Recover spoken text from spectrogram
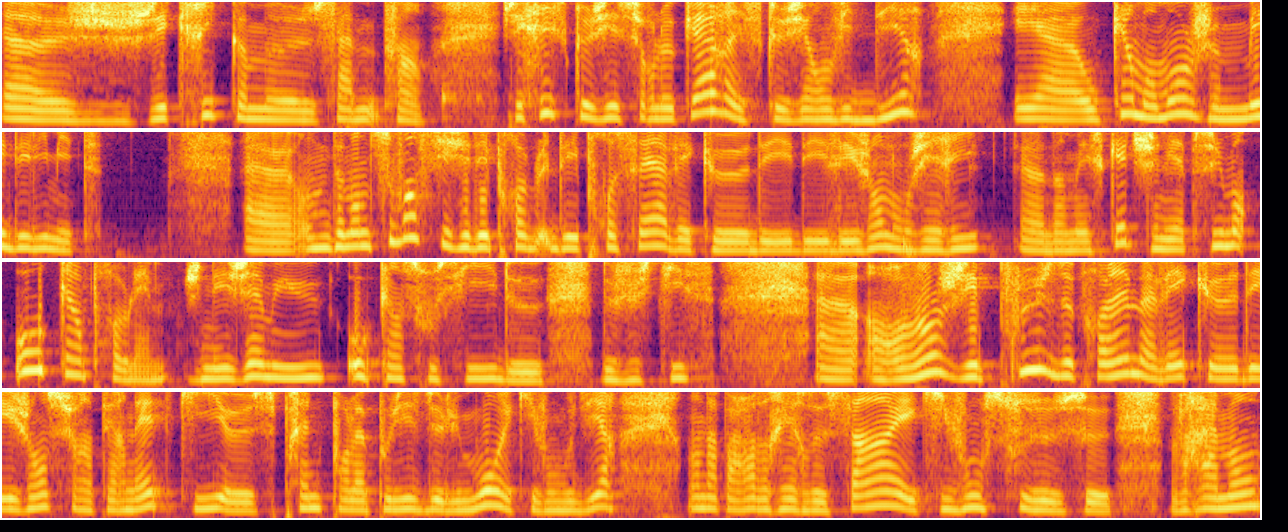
Euh, j'écris comme euh, ça, enfin, j'écris ce que j'ai sur le cœur et ce que j'ai envie de dire, et à aucun moment je me mets des limites. Euh, on me demande souvent si j'ai des, procès avec euh, des, des- des gens dont j'ai ri euh, dans mes sketchs. Je n'ai absolument aucun problème. Je n'ai jamais eu aucun souci de, de justice. En revanche, j'ai plus de problèmes avec des gens sur Internet qui se prennent pour la police de l'humour et qui vont vous dire on n'a pas le droit de rire de ça et qui vont se, se- vraiment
